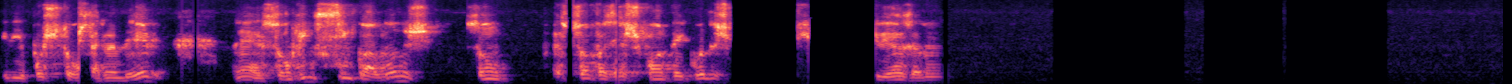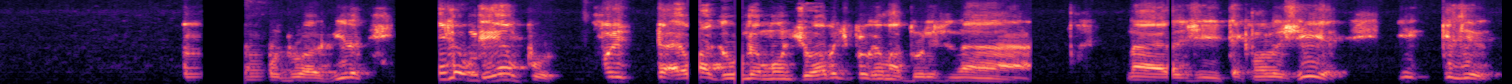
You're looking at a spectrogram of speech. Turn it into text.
ele postou no Instagram dele, né? são 25 alunos, São, é só fazer as contas aí, quantas crianças, né? Mudou a vida. E, ao tempo, foi é o da mão de obra de programadores na, na área de tecnologia. E, quer dizer,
